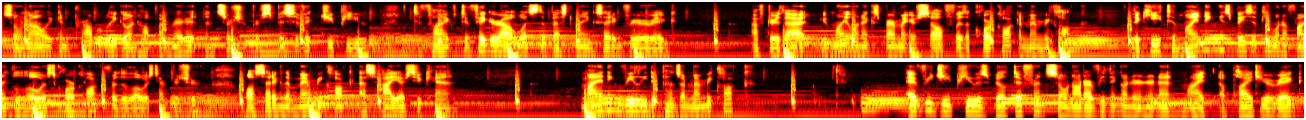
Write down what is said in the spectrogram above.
So now we can probably go and hop on Reddit and search for a specific GPU to, find, to figure out what's the best mining setting for your rig. After that, you might want to experiment yourself with a core clock and memory clock. The key to mining is basically want to find the lowest core clock for the lowest temperature, while setting the memory clock as high as you can. Mining really depends on memory clock, Every GPU is built different, so not everything on the internet might apply to your rig,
